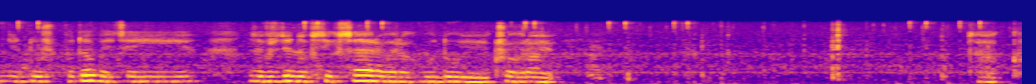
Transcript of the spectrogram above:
мені дуже подобається і завжди на всіх серверах будую, якщо граю. Так.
